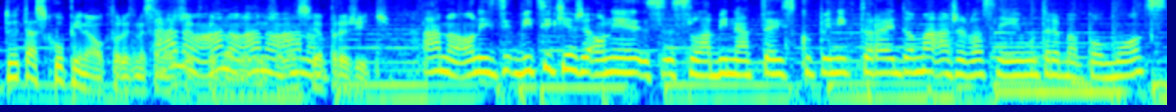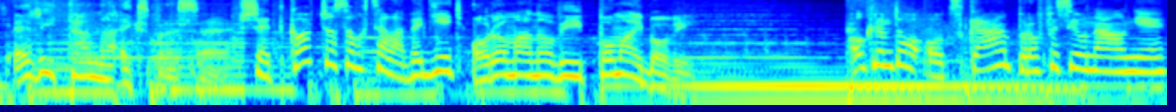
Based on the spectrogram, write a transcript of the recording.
To je tá skupina, o ktorej sme sa áno, áno, bavili, áno, že áno. musia prežiť. Áno, oni vycítia, že on je slabina tej skupiny, ktorá je doma a že vlastne jemu treba pomôcť. Evita na Exprese. Všetko, čo som chcela vedieť o Romanovi Pomajbovi. Vlkovi. Okrem toho ocka, profesionálne,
